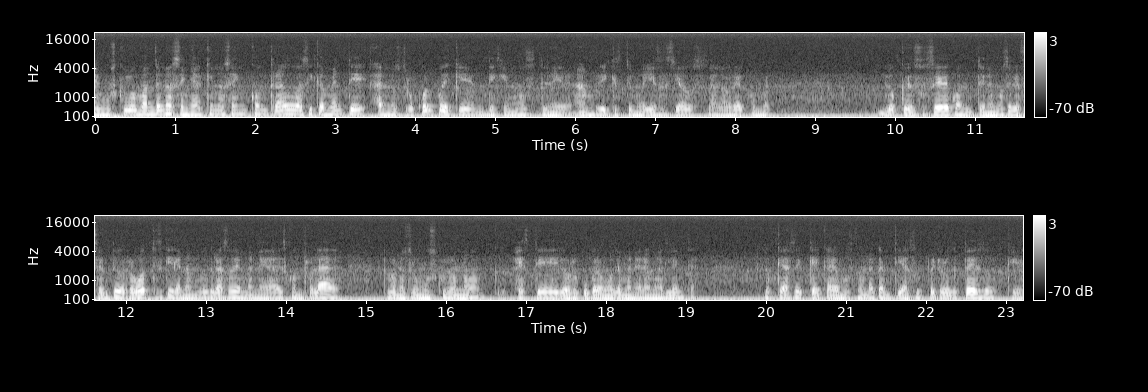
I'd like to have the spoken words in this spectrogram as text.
el músculo manda una señal que nos ha encontrado básicamente a nuestro cuerpo de que dejemos de tener hambre y que estemos ya saciados a la hora de comer. Lo que sucede cuando tenemos el efecto de rebote es que ganamos grasa de manera descontrolada pero nuestro músculo no este lo recuperamos de manera más lenta lo que hace que caemos con una cantidad superior de peso que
